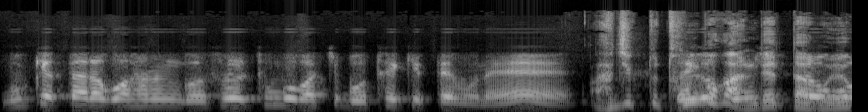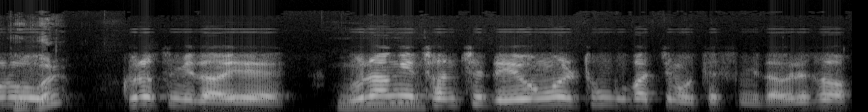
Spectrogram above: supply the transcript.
묻겠다라고 하는 것을 통보받지 못했기 때문에 아직도 통보가 안 됐다고요, 그걸? 그렇습니다. 예. 문항의 음. 전체 내용을 통보받지 못했습니다. 그래서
